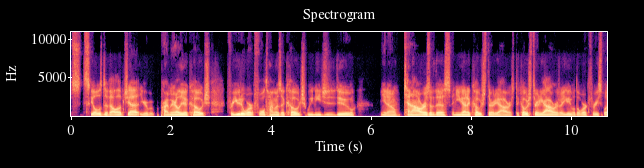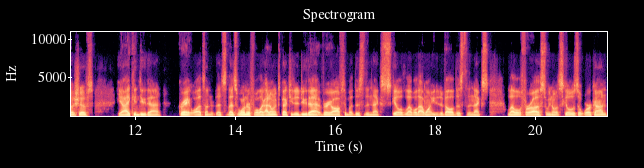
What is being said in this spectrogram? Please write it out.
skills developed yet. You're primarily a coach. For you to work full time as a coach, we need you to do, you know, 10 hours of this and you got to coach 30 hours. To coach 30 hours, are you able to work three split shifts? Yeah, I can do that great. Well, that's under, that's that's wonderful. Like I don't expect you to do that very often, but this is the next skill level that I want you to develop. This is the next level for us. We know what skills to work on,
